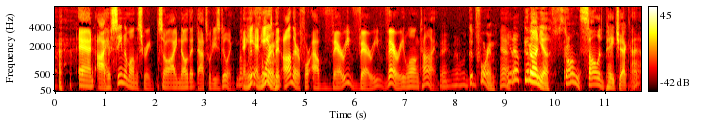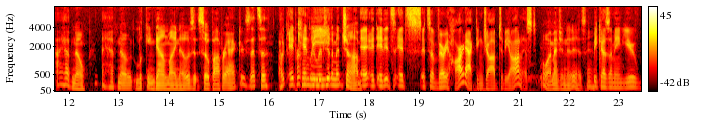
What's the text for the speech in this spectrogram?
and I have seen him on the screen, so I know that that's what he's doing, Well, and he and he's him. been on there for a very, very, very long time. Well, good for him. Yeah. You know, good on you. Strong, solid paycheck. I, I have no, I have no looking down my nose at soap opera actors. That's a, Uh, it can perfectly be- legitimate job. It, it, it's it's it's a very hard acting job to be honest. oh, I imagine it is. Yeah. because I mean you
